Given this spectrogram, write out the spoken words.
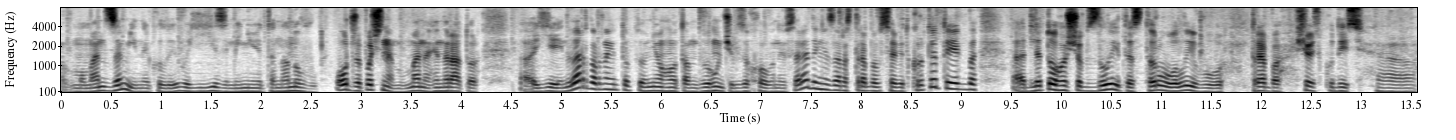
в момент заміни, коли ви її замінюєте на нову. Отже, почнемо. У мене генератор є інверторний, тобто в нього там двигунчик захований всередині. Зараз треба все відкрутити. Якби для того, щоб злити стару оливу, треба щось кудись е,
